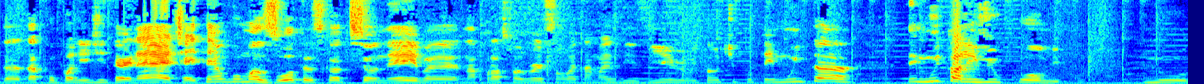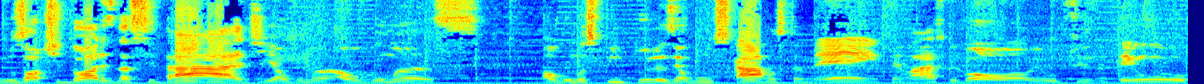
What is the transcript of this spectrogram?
da, da, companhia de internet. Aí tem algumas outras que eu adicionei, vai, na próxima versão vai estar mais visível. Então, tipo, tem muita. Tem muito alívio cômico no, nos outdoors da cidade, alguma, algumas algumas pinturas em alguns carros também, temático igual eu fiz, tenho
